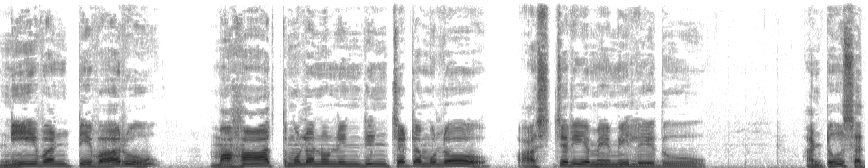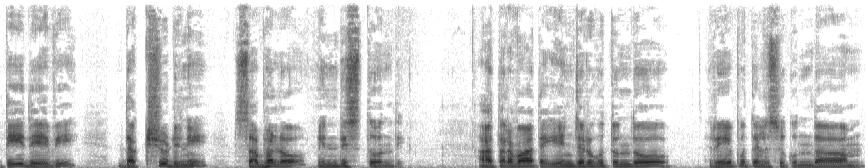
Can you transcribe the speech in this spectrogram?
నీ వంటి వారు మహాత్ములను నిందించటములో ఆశ్చర్యమేమీ లేదు. అంటూ సతీదేవి దక్షుడిని సభలో నిందిస్తోంది. ఆ తర్వాత ఏం జరుగుతుందో రేపు తెలుసుకుందాం.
